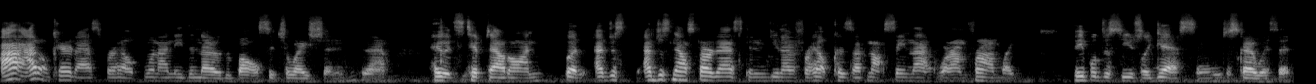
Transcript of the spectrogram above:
I, I don't care to ask for help when I need to know the ball situation, you know, who it's tipped out on. But I just I just now started asking, you know, for help because I've not seen that where I'm from. Like, people just usually guess and just go with it.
